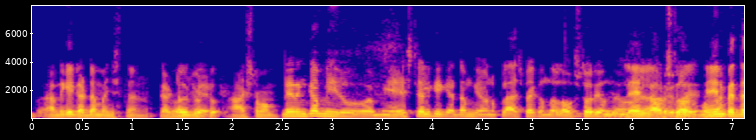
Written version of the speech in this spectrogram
అందుకే గడ్డం పెంచుతాను గడ్డం. చుట్టూ ఆశ్రమం. నేను ఇంకా మీరు మీ హెయిర్ స్టైల్కి గడ్డంకి ఏమైనా ఫ్లాష్ బ్యాక్ ఉందా? లవ్ స్టోరీ ఉందా లేదు లవ్ స్టోరీ నేను పెద్ద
